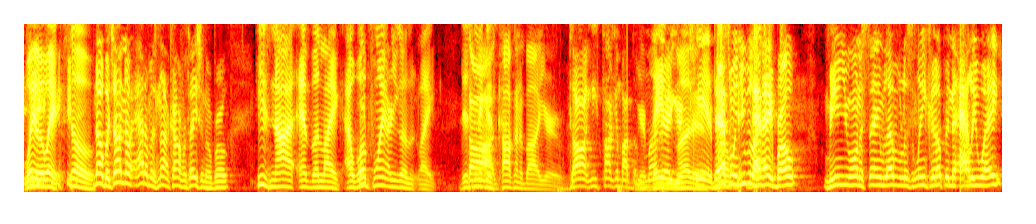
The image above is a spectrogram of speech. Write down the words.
Wait, wait, wait. So No, but y'all know Adam is not confrontational, bro. He's not, and but like, at what point are you gonna like? This Dog. nigga's talking about your. Dog, he's talking about the Your mother baby your mother. kid. Bro. That's when you be like, That's- hey, bro, me and you on the same level. Let's link up in the alleyway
